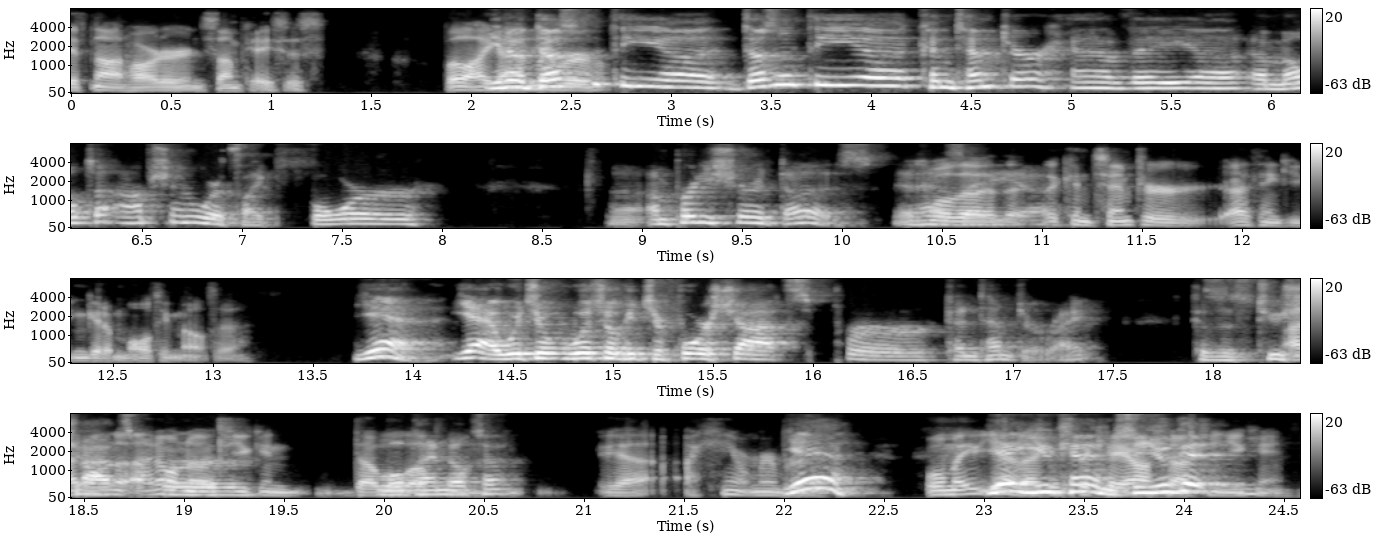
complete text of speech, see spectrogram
if not harder in some cases. But like, you know, remember, doesn't the uh, doesn't the uh, Contemptor have a uh, a Melta option where it's like four? Uh, I'm pretty sure it does. It well, the, a, the, uh, the Contemptor, I think you can get a multi Melta. Yeah, yeah, which will, which will get you four shots per contemptor, right? Because it's two I shots. Don't I don't know if you can double multi melta. Yeah, I can't remember. Yeah. Well, maybe yeah, yeah you can. So you get you can.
